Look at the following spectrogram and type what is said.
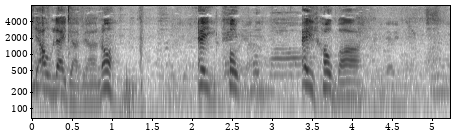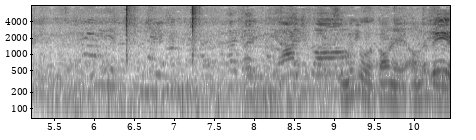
ပြောက်လိုက်တာဗျာနော်အေးဟုတ်အေးဟုတ်ပါ ရှင်မင်းကိုကောင်းတယ်အောင်မဲ့ပဲက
